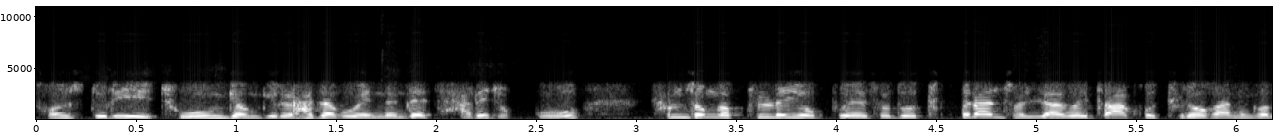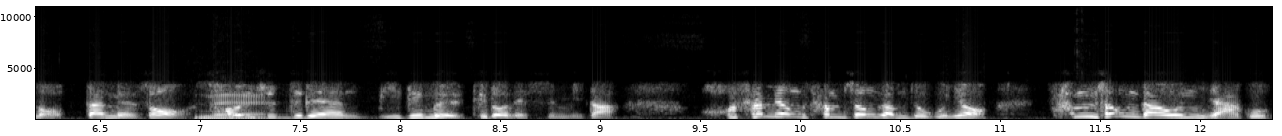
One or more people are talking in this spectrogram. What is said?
선수들이 좋은 경기를 하자고 했는데 잘해줬고 삼성과 플레이오프에서도 특별한 전략을 짜고 들어가는 건 없다면서 네. 선수들에 대한 믿음을 드러냈습니다. 허삼영 삼성 감독은요, 삼성다운 야구,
